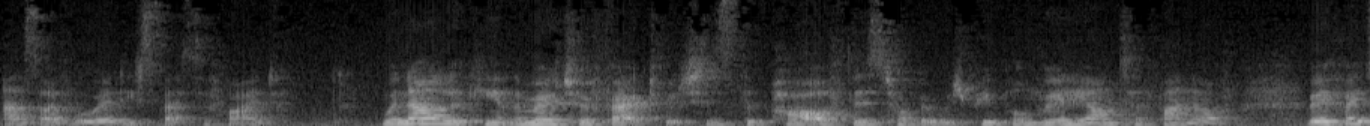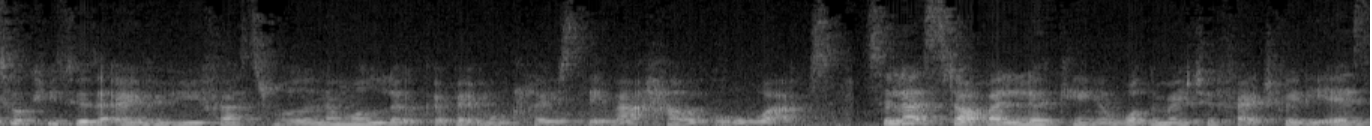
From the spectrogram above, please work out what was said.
as I've already specified. We're now looking at the motor effect, which is the part of this topic which people really aren't a fan of. But if I talk you through the overview first of all, and then we'll look a bit more closely about how it all works. So let's start by looking at what the motor effect really is.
